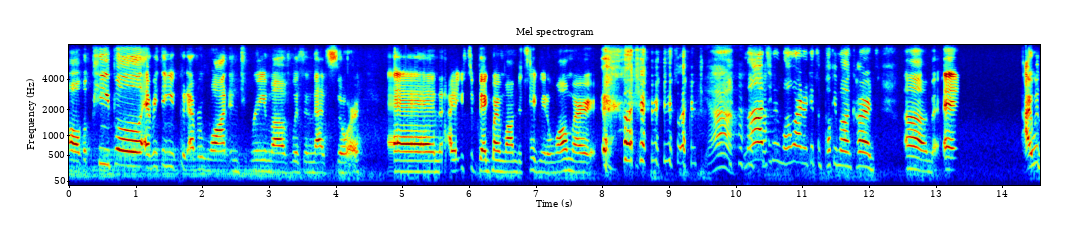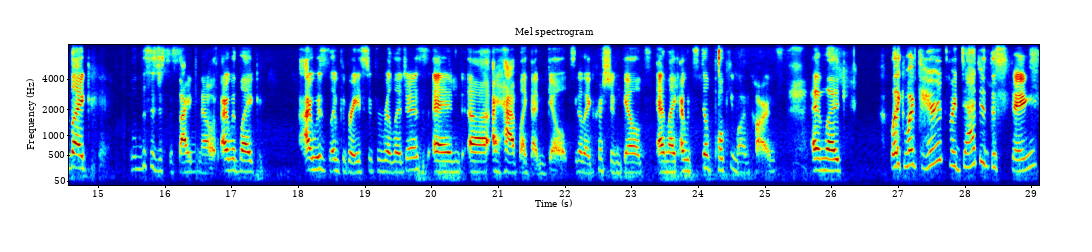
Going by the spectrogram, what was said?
all the people, everything you could ever want and dream of was in that store. And I used to beg my mom to take me to Walmart. like, I'd be like, Yeah. Mom, take me to Walmart and get some Pokemon cards. Um, and I would like, this is just a side note. I would like, I was like raised super religious, and uh, I have like that guilt, you know, like Christian guilt, and like I would steal Pokemon cards, and like, like my parents, my dad did this thing.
